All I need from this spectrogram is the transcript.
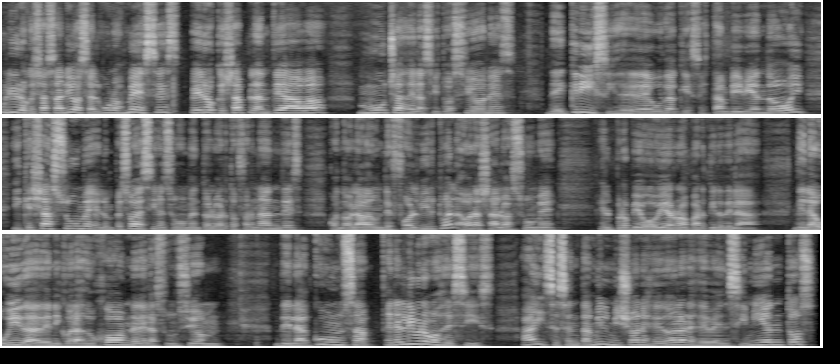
Un libro que ya salió hace algunos meses, pero que ya planteaba muchas de las situaciones de crisis de deuda que se están viviendo hoy y que ya asume, lo empezó a decir en su momento Alberto Fernández cuando hablaba de un default virtual, ahora ya lo asume el propio gobierno a partir de la, de la huida de Nicolás Dujovne, de la asunción de la CUNSA. En el libro vos decís, hay 60 mil millones de dólares de vencimientos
